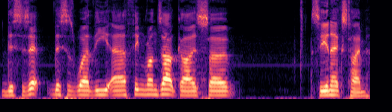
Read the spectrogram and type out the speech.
This is it. This is where the uh, thing runs out, guys. So, see you next time.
